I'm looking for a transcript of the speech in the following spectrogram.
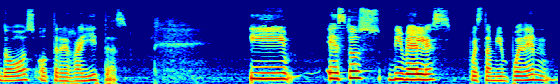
dos o tres rayitas. Y estos niveles pues también pueden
